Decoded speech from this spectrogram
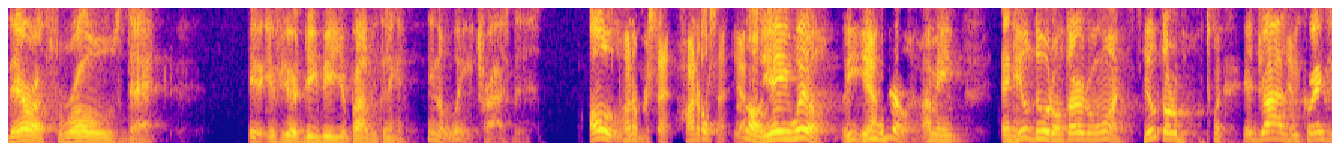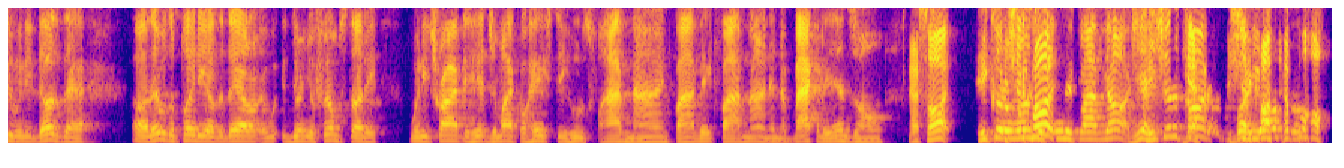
There are throws that if you're a DB, you're probably thinking, ain't no way he tries this. Oh, 100%. 100%. Oh, yeah. No, yeah, he will. He, yeah. he will. I mean, and he'll do it on third and one. He'll throw the ball. It drives yeah. me crazy when he does that. Uh, there was a play the other day during your film study when he tried to hit JaMycal Hasty, who's 5'9, 5'8, 5'9 in the back of the end zone. I saw it. He could have run for 25 it. yards. Yeah, he should have caught it. But he caught the ball.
